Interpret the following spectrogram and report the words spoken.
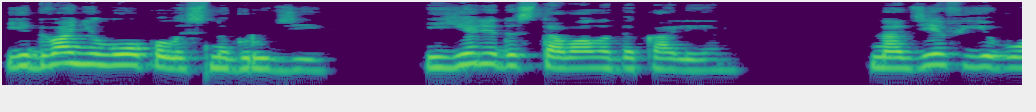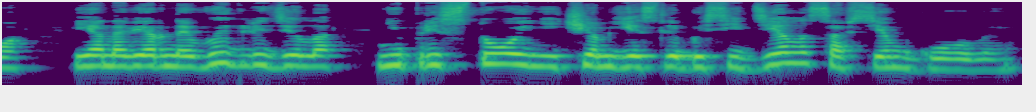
едва не лопалось на груди и еле доставало до колен. Надев его, я, наверное, выглядела непристойней, чем если бы сидела совсем голая.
